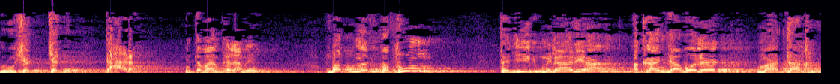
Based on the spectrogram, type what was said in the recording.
قروشك كد تحرق أنت فاهم كلامي؟ بطنك تطم تجيك ملاريا كان جابوا لك ما تاكله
